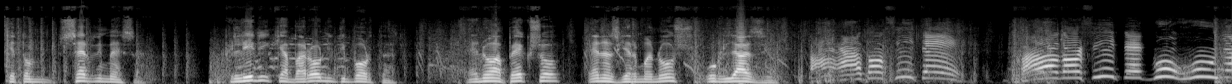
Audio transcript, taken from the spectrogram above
και τον σέρνει μέσα. Κλείνει και αμπαρώνει την πόρτα. Ενώ απ' έξω ένας Γερμανός ουρλιάζει. Παραδοθείτε. Παραδοθείτε γκουγούνια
